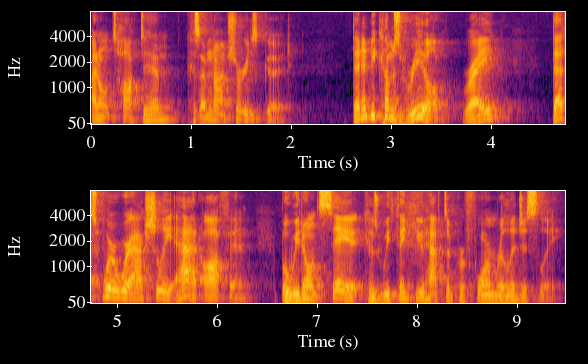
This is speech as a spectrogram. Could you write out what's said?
I don't talk to him because I'm not sure he's good. Then it becomes real, right? That's where we're actually at often. But we don't say it because we think you have to perform religiously.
